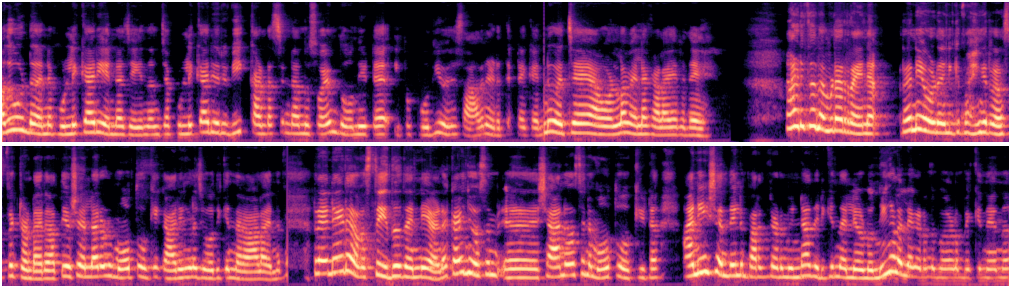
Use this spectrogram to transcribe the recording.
അതുകൊണ്ട് തന്നെ പുള്ളിക്കാരി എന്നാ ചെയ്യുന്നത് വെച്ചാൽ പുള്ളിക്കാരി ഒരു വീക്ക് കണ്ടസ്റ്റന്റ് ആണെന്ന് സ്വയം തോന്നിയിട്ട് ഇപ്പൊ പുതിയൊരു സാധനം എടുത്തിട്ടേക്ക്. എന്ന് വെച്ചേ ഉള്ള വില കളയരുതേ. അടുത്ത നമ്മുടെ റെന. റെനയോട് എനിക്ക് ഭയങ്കര റെസ്പെക്ട് ഉണ്ടായിരുന്നു. അത്യാവശ്യം എല്ലാവരോടും മുഖത്ത് നോക്കി കാര്യങ്ങൾ ചോദിക്കുന്ന ഒരാളായിരുന്നു. റെനയുടെ അവസ്ഥ ഇത് തന്നെയാണ്. കഴിഞ്ഞ ദിവസം ഷാനോസിനെ മുഖത്ത് നോക്കിയിട്ട് അനീഷ് എന്തെങ്കിലും പറഞ്ഞിട്ട് മിണ്ടാതിരിക്കുന്നല്ലേ ഉള്ളൂ? നിങ്ങളല്ലേ കിടന്ന് ബഹളം വെക്കുന്നതെന്ന്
